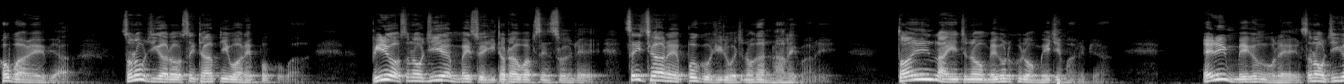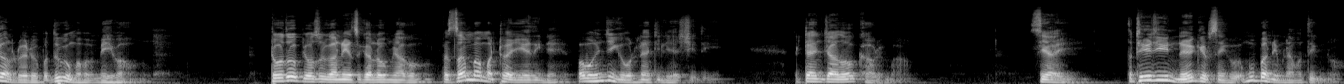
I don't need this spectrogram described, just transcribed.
ဟုတ်ပါရဲ့ဗျဇုံလုံးကြီးကတော့စိတ်ထားပြေဝတဲ့ပုဂ္ဂိုလ်ပါပြီးတော့စနိုကြီးရဲ့မိတ်ဆွေကြီးဒေါက်တာဝက်ဆင်ဆိုရင်လည်းစိတ်ချတဲ့ပုံကိုကြီးတို့ကျွန်တော်ကနားလိုက်ပါတယ်။တောင်းရင်လာရင်ကျွန်တော်မေကွန်းတစ်ခုတော့မေးချင်ပါတယ်ဗျာ။အဲ့ဒီမေကွန်းကိုလည်းစနိုကြီးကလွယ်လို့ဘသူ့ကိုမှမမေးပါဘူး။တိုးတိုးပြောဆိုကနေစကားလုံးများကိုပါဇက်မမထွက်ရဲသည်နဲ့ပဝန်းကျင်ကိုလှမ်းကြည့်လျက်ရှိသည်။ အတန်ကြာသောအခါတွေမှာဆရာကြီးတထေးကြီးနဲဂစ်ဆင်ကိုအမှုပတ်နေမလားမသိဘူးနော်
